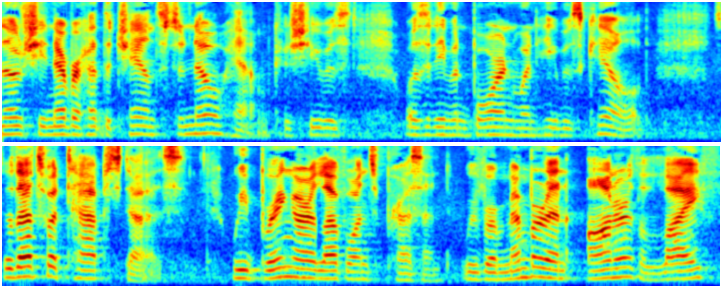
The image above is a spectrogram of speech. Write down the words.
though she never had the chance to know him because she was, wasn't even born when he was killed. So that's what TAPS does. We bring our loved ones present. We remember and honor the life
